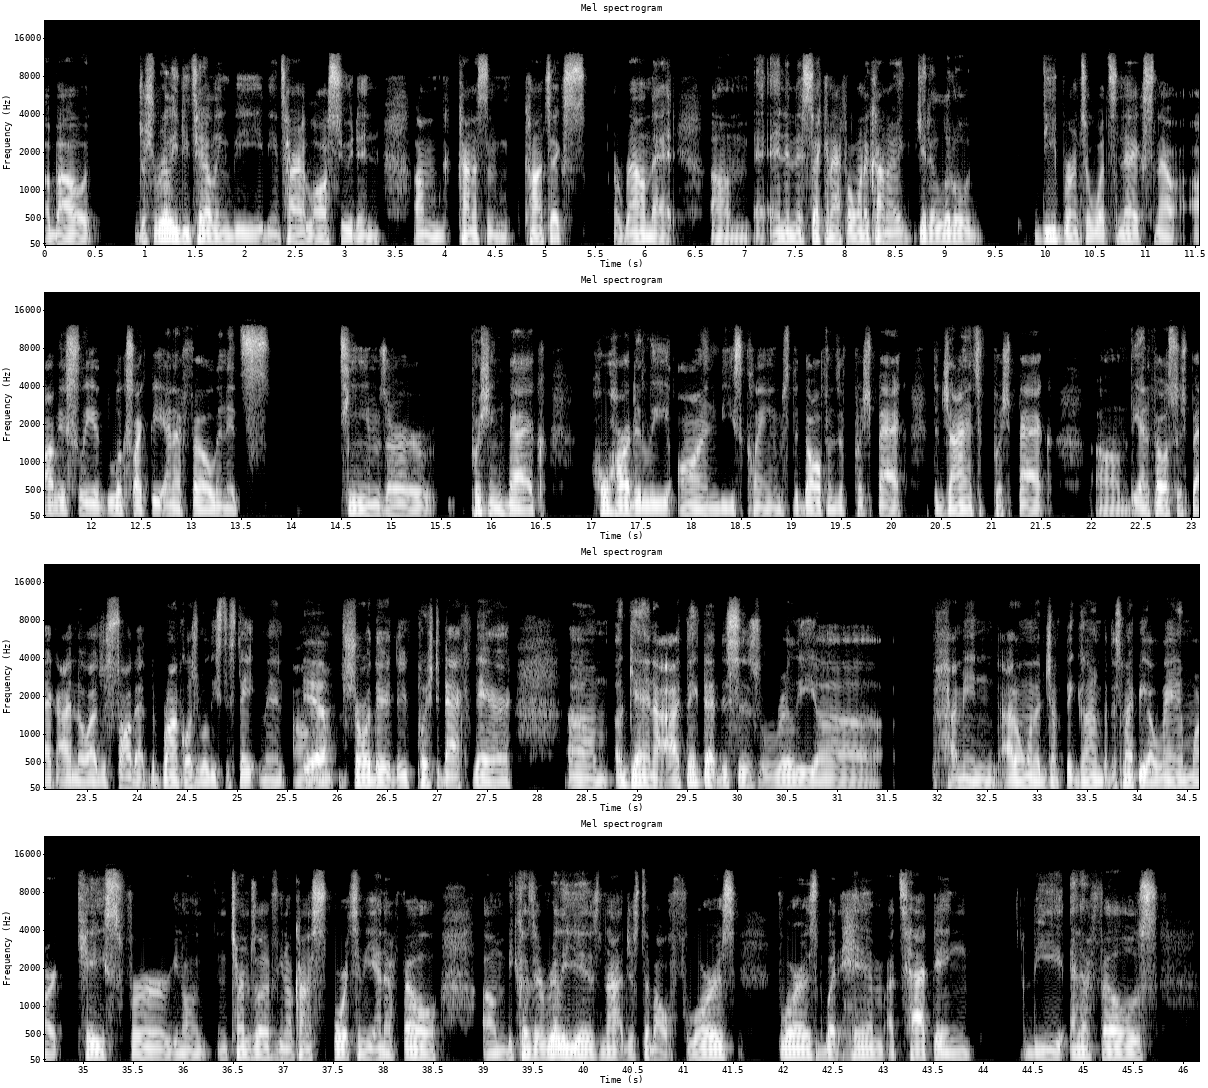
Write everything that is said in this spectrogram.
about just really detailing the the entire lawsuit and um kind of some context around that. Um, and in the second half, I want to kind of get a little deeper into what's next. Now, obviously, it looks like the NFL and its teams are pushing back wholeheartedly on these claims. The Dolphins have pushed back, the Giants have pushed back. Um, the NFL has pushed back. I know I just saw that the Broncos released a statement. Um, yeah. I'm sure they they've pushed back there. Um, again, I think that this is really uh, I mean, I don't want to jump the gun, but this might be a landmark case for, you know, in, in terms of, you know, kind of sports in the NFL, um, because it really is not just about Flores, Flores, but him attacking the NFL's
